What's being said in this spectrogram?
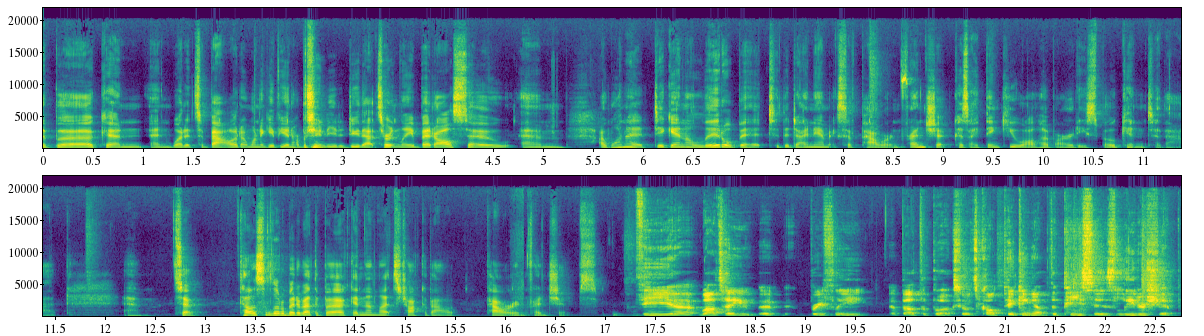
the book and and what it's about. I want to give you an opportunity to do that certainly, but also um, I want to dig in a little bit to the dynamics of power and friendship because I think you all have already spoken to that. Um, so tell us a little bit about the book, and then let's talk about power and friendships. The uh, well, I'll tell you uh, briefly about the book. So it's called "Picking Up the Pieces: Leadership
